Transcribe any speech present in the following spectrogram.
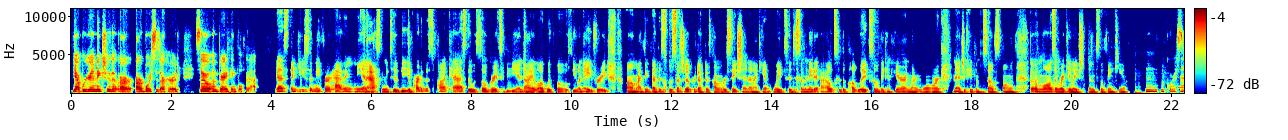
yeah, we're going to make sure that our, our voices are heard. So I'm very thankful for that. Yes, thank you, Sydney, for having me and asking me to be a part of this podcast. It was so great to be in dialogue with both you and Avery. Um, I think that this was such a productive conversation, and I can't wait to disseminate it out to the public so they can hear and learn more and educate themselves on gun laws and regulations. So, thank you. Mm, of course. Yes.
